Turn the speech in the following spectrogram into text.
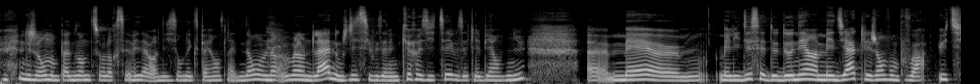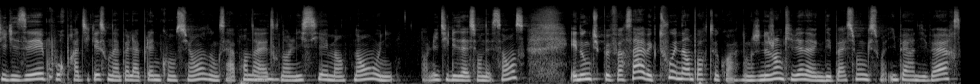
les gens n'ont pas besoin de sur leur CV d'avoir 10 ans d'expérience là-dedans, loin de là. Donc je dis si vous avez une curiosité, vous êtes les bienvenus. Euh, mais euh, mais l'idée c'est de donner un média que les gens vont pouvoir utiliser pour pratiquer ce qu'on appelle la pleine conscience. Donc c'est apprendre à mhm. être dans l'ici et maintenant, dans l'utilisation des sens. Et donc, tu peux faire ça avec tout et n'importe quoi. Donc, j'ai des gens qui viennent avec des passions qui sont hyper diverses,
